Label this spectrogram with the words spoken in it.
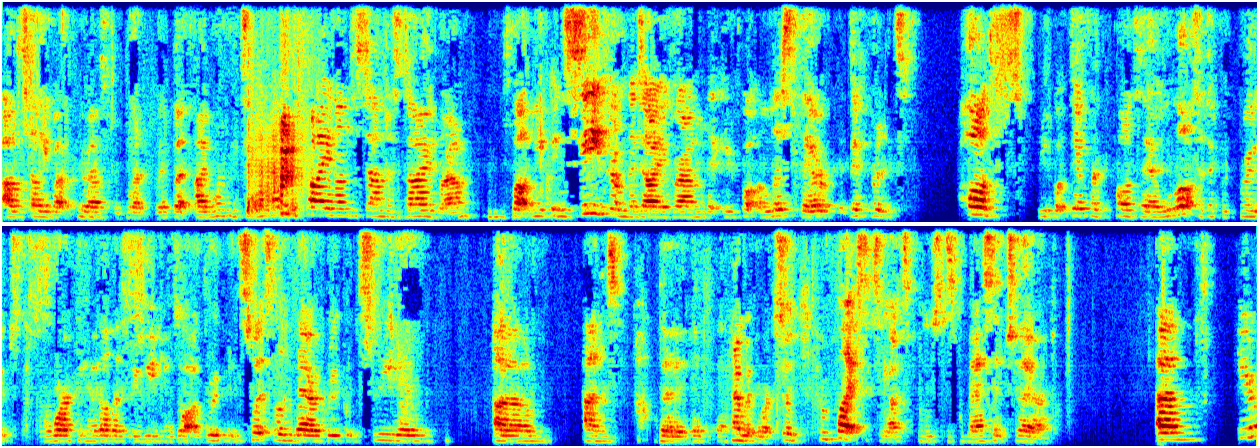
I'll tell you about who else we've worked with, but I want you to try and understand this diagram. But you can see from the diagram that you've got a list there of the different pods. You've got different pods there, lots of different groups that are working with others. We've even got a group in Switzerland there, a group in Sweden, um, and the, the, the, how it works. So complexity, I suppose, is the message there. Um, here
